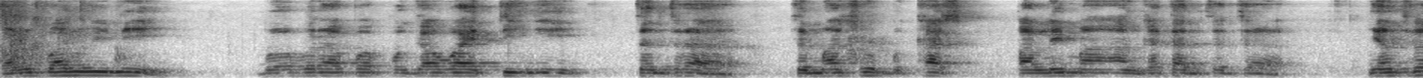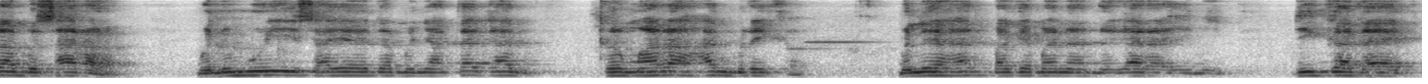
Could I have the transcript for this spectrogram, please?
baru-baru ini beberapa pegawai tinggi tentera termasuk bekas Parlimen Angkatan Tentera yang telah bersara menemui saya dan menyatakan kemarahan mereka melihat bagaimana negara ini digadai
